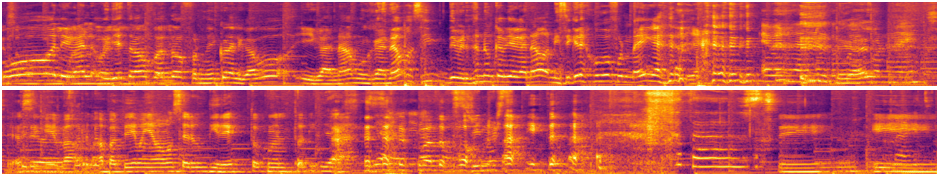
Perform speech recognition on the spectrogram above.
Oh, legal. Hoy día estábamos jugando Fortnite con el Gabo y ganamos. Ganamos así. De verdad nunca había ganado. Ni siquiera jugó Fortnite. Es verdad, nunca jugué. Fortnite. Sí, así Pero que va- a partir de mañana vamos a hacer un directo con el Toli. Ya, ya. jugando. Fortnite. Patas. Sí. Y.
